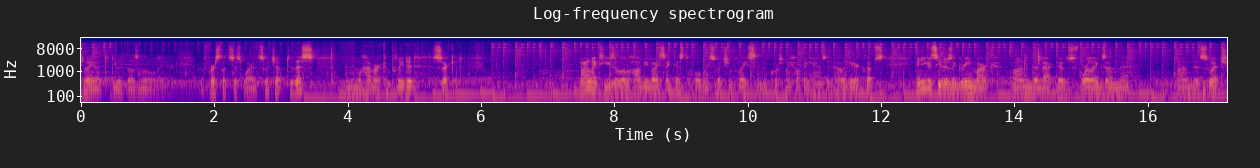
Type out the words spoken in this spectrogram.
Show you what to do with those a little later. But first let's just wire the switch up to this and then we'll have our completed circuit. Now I like to use a little hobby vise like this to hold my switch in place and of course my helping hands with alligator clips. And you can see there's a green mark on the back there. There's four legs on the on the switch.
